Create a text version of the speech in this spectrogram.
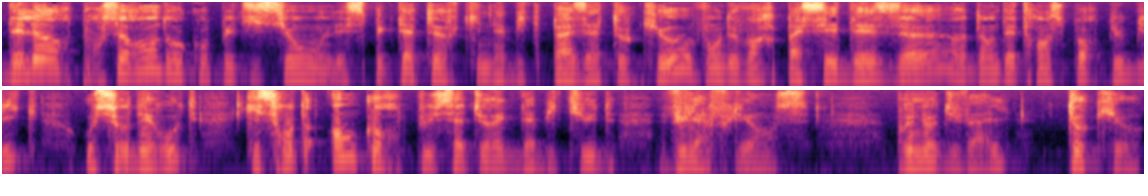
Dès lors, pour se rendre aux compétitions, les spectateurs qui n'habitent pas à Tokyo vont devoir passer des heures dans des transports publics ou sur des routes qui seront encore plus saturées que d'habitude, vu l'affluence. Bruno Duval, Tokyo,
